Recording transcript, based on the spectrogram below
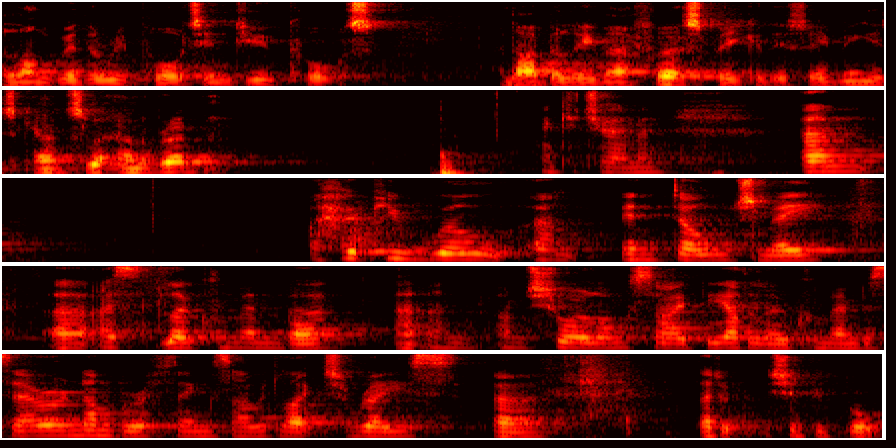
along with the report in due course. And I believe our first speaker this evening is Councillor Anna Bradnam. Thank you, Chairman. Um, I hope you will um, indulge me uh, as local member and I'm sure alongside the other local members there are a number of things I would like to raise uh, that should be brought,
